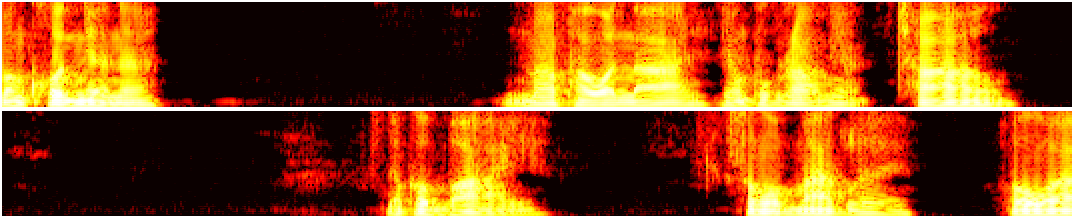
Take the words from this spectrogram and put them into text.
บางคนเนี่ยนะ มาภาวนาอย่างพวกเราเนี่ย เช้า แล้วก็บ่าย สงบมากเลย เพราะว่า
